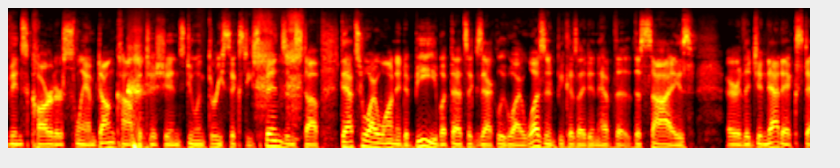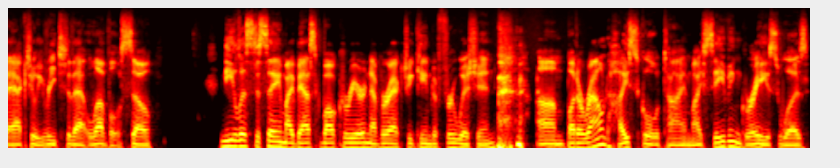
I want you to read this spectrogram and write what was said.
Vince Carter slam dunk competitions, doing 360 spins and stuff. That's who I wanted to be, but that's exactly who I wasn't because I didn't have the, the size or the genetics to actually reach to that level. So needless to say, my basketball career never actually came to fruition. um, but around high school time, my saving grace was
